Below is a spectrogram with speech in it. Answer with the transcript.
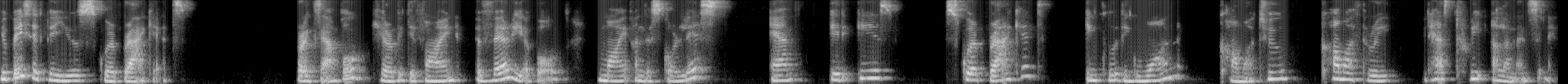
you basically use square brackets. For example, here we define a variable, my underscore list, and it is square bracket, including one, comma two, comma three. It has three elements in it.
